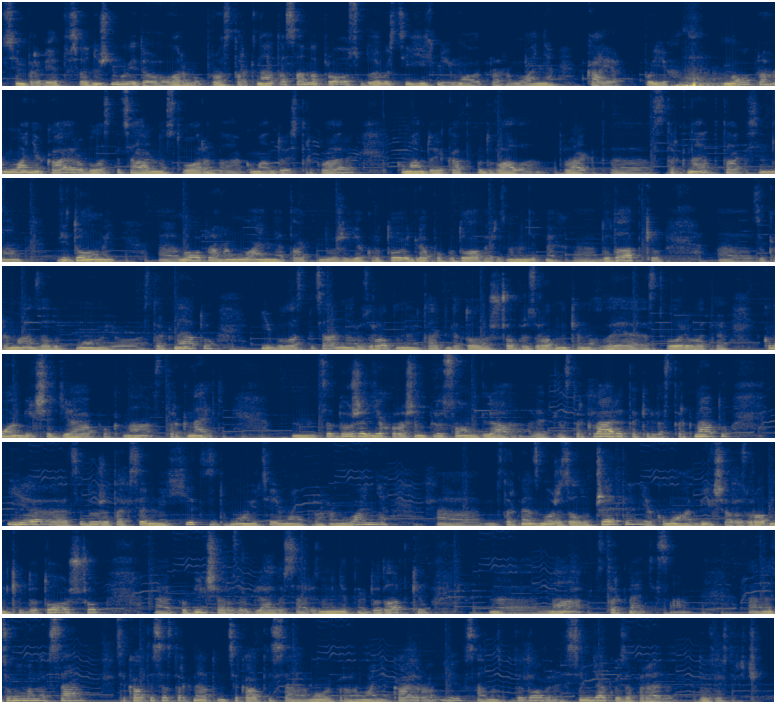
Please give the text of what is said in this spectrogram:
Всім привіт! В сьогоднішньому відео говоримо про Starknet, а саме про особливості їхньої мови програмування Cairo. Поїхали. Мова програмування Cairo була спеціально створена командою Starkware, командою, яка побудувала проект е, Starknet, так всім нам відомий. Е, Мова програмування так дуже є крутою для побудови різноманітних е, додатків, зокрема за допомогою Starknet і була спеціально розробленою так для того, щоб розробники могли створювати якомога більше діапок на. М, Це дуже є хорошим плюсом для, як для Starkware, так і для Starknet. І е, це дуже так сильний хід з допомогою цієї мови програмування. Е, Starknet зможе залучити якомога більше розробників до того, щоб е, побільше розроблялося різноманітних додатків е, на Starknet саме. Е, На цьому в мене все. Цікавтеся Старкнетом, цікавтеся мовою програмування Cairo і все у нас буде добре. Всім дякую за перегляд. До зустрічі!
